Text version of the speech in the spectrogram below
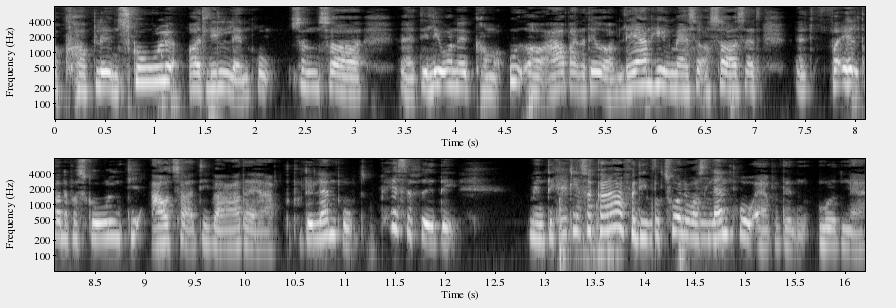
at koble en skole og et lille landbrug, sådan så at eleverne kommer ud og arbejder derud og lærer en hel masse, og så også at, at forældrene på skolen, de aftager de varer, der er på det landbrug. Det er en pissefed idé. Men det kan ikke lade sig gøre, fordi strukturen i vores landbrug er på den måde, den er.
